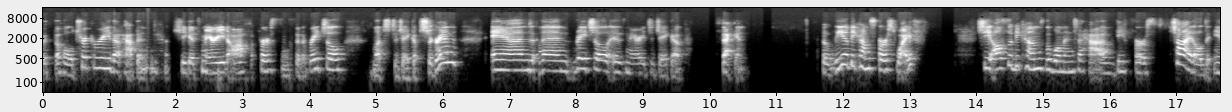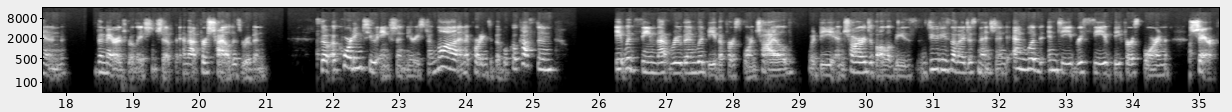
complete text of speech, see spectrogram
with the whole trickery that happened. She gets married off first instead of Rachel, much to Jacob's chagrin. And then Rachel is married to Jacob second. So Leah becomes first wife. She also becomes the woman to have the first child in the marriage relationship, and that first child is Reuben. So, according to ancient Near Eastern law and according to biblical custom, it would seem that Reuben would be the firstborn child, would be in charge of all of these duties that I just mentioned, and would indeed receive the firstborn share.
